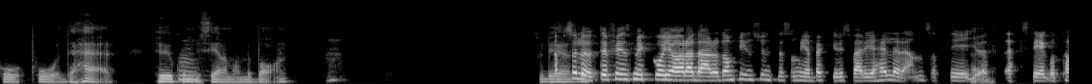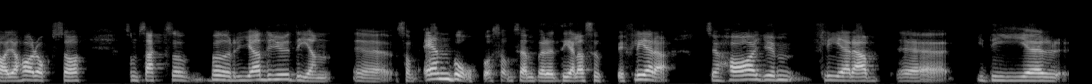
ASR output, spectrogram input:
på, på det här. Hur mm. kommunicerar mm. man med barn? Det, Absolut, det finns mycket att göra där och de finns ju inte som e-böcker i Sverige heller än, så det är ju ett, ett, steg att ta. Jag har också, som sagt, så började ju idén eh, som en bok och som sen började delas upp i flera. Så jag har ju flera eh, idéer,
